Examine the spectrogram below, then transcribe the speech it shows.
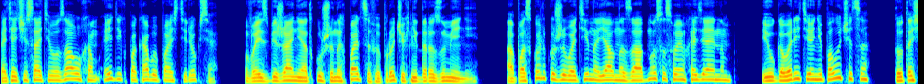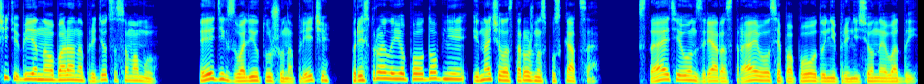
Хотя чесать его за ухом Эдик пока бы поостерегся, во избежание откушенных пальцев и прочих недоразумений. А поскольку животина явно заодно со своим хозяином, и уговорить ее не получится, то тащить убиенного барана придется самому. Эдик взвалил тушу на плечи, пристроил ее поудобнее и начал осторожно спускаться. Кстати, он зря расстраивался по поводу непринесенной воды.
